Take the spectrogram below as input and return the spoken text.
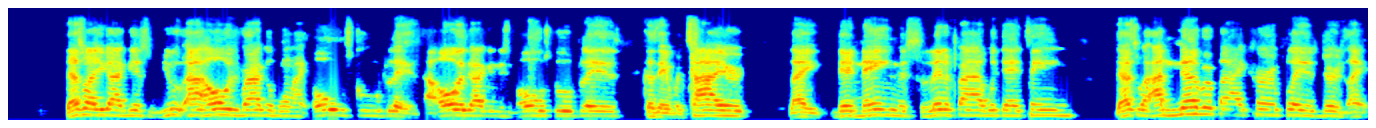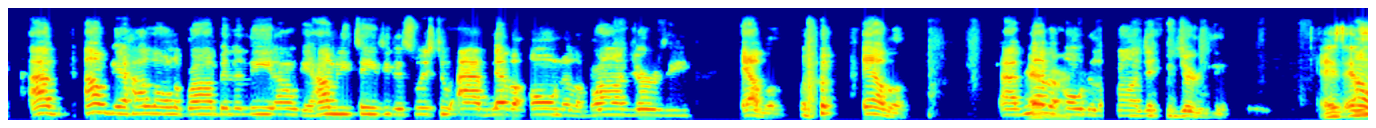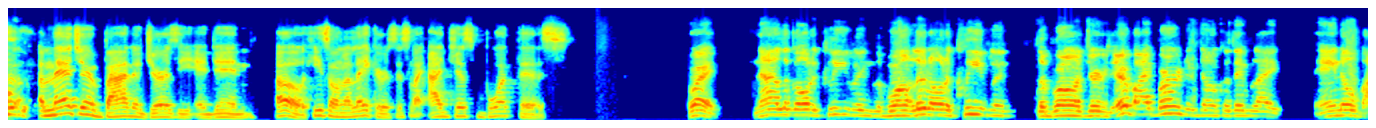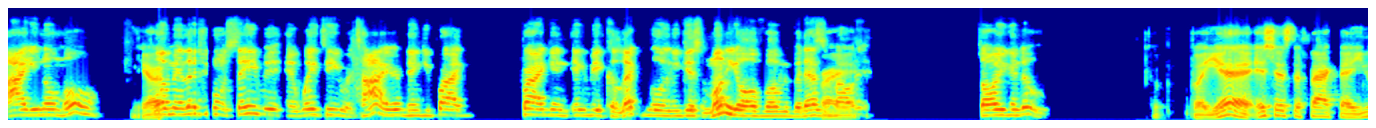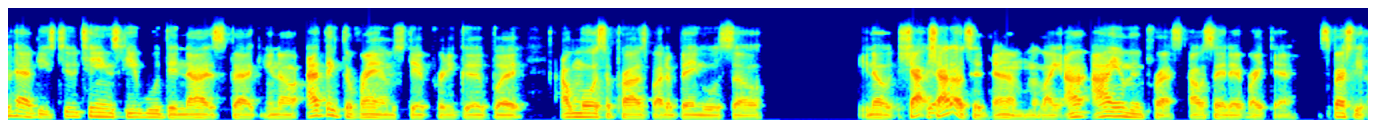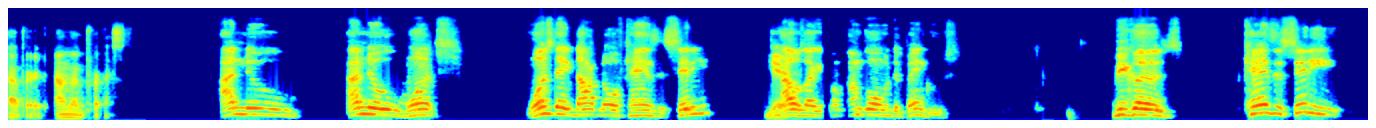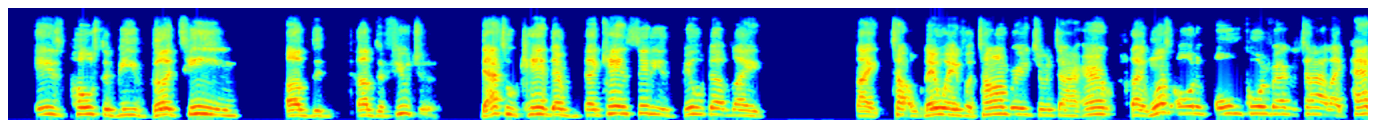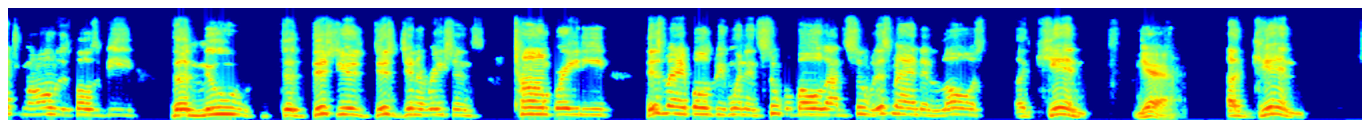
That's why you gotta get some. You, I always rock up on like old school players. I always gotta get me some old school players because they retired. Like their name is solidified with that team. That's why I never buy current players' jerseys. Like I, I don't care how long LeBron been in the lead. I don't care how many teams he just switched to. I've never owned a LeBron jersey ever, ever. I've never Ever. owned a LeBron James jersey. it's, it's imagine buying a jersey and then oh, he's on the Lakers. It's like I just bought this. Right. Now look at all the Cleveland LeBron, look at all the Cleveland LeBron jerseys. Everybody burned them though because they were like, ain't no value no more. Yeah. Well, I mean, unless you're gonna save it and wait till you retire, then you probably probably can it can be collectible and you get some money off of it, but that's right. about it. That's all you can do. But yeah, it's just the fact that you have these two teams people did not expect. You know, I think the Rams did pretty good, but I'm more surprised by the Bengals. So, you know, shout yeah. shout out to them. Like I, I am impressed. I would say that right there, especially Hubbard. I'm impressed. I knew, I knew once, once they knocked off Kansas City, yeah, I was like, I'm going with the Bengals because Kansas City is supposed to be the team of the of the future. That's who can. They're like Kansas City is built up like like they waiting for Tom Brady to retire. Aaron, like once all the old quarterbacks retire, like Patrick Mahomes is supposed to be the new the this year's this generation's Tom Brady. This man supposed to be winning Super Bowl after Super. This man then lost again. Yeah. Again.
